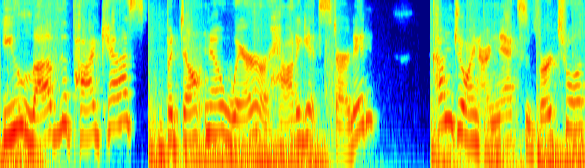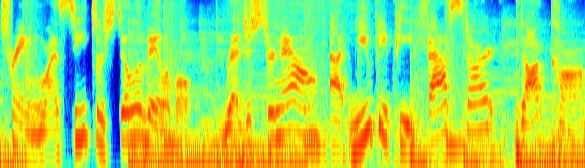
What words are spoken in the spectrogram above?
You love the podcast, but don't know where or how to get started? Come join our next virtual training while seats are still available. Register now at uppfaststart.com.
